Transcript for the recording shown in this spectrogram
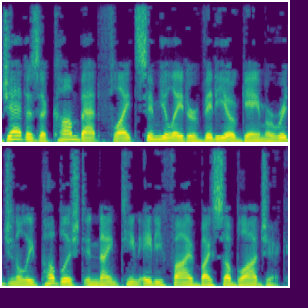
Jet is a combat flight simulator video game originally published in 1985 by Sublogic.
